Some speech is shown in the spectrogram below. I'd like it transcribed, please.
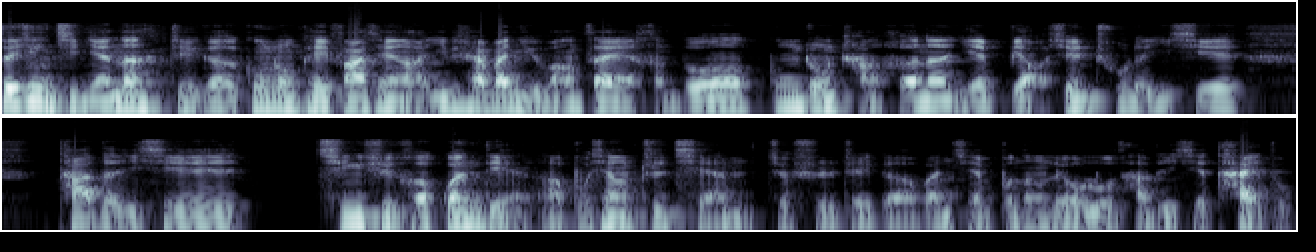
最近几年呢，这个公众可以发现啊，伊丽莎白女王在很多公众场合呢，也表现出了一些她的一些情绪和观点啊，不像之前就是这个完全不能流露她的一些态度。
